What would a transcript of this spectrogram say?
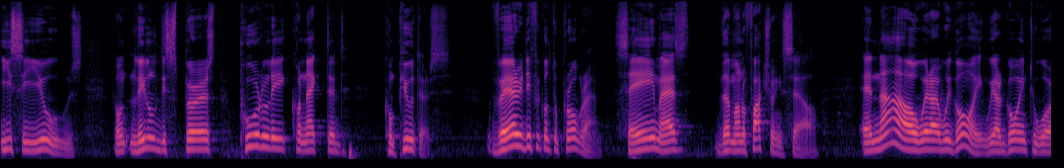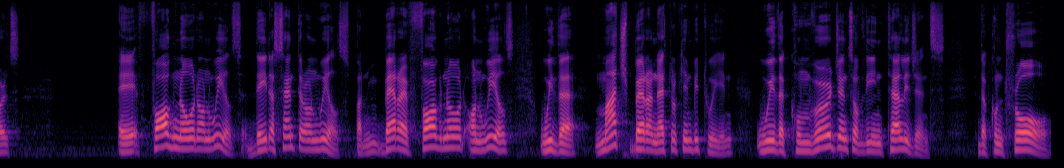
ECUs, little dispersed, poorly connected computers very difficult to program, same as the manufacturing cell. And now, where are we going? We are going towards a fog node on wheels, data center on wheels, but better a fog node on wheels with a much better network in between, with a convergence of the intelligence, the control,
